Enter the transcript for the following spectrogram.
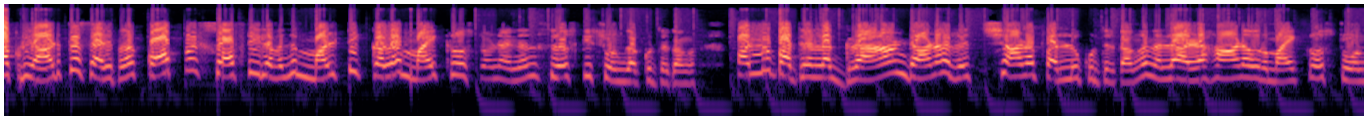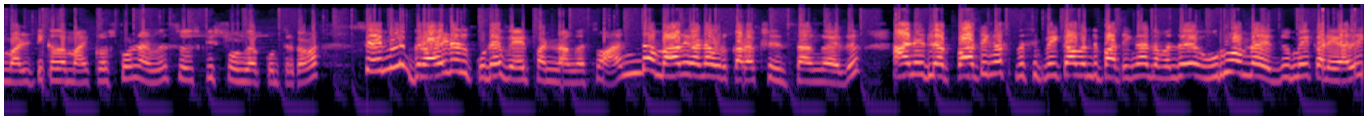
பார்க்கக்கூடிய அடுத்த சாரி பார்த்தா காப்பர் சாஃப்டில வந்து மல்டி கலர் மைக்ரோ ஸ்டோன் என்னது சிலோஸ்கி ஸ்டோன் தான் கொடுத்துருக்காங்க. பல்லு பார்த்தீங்கன்னா நல்லா கிராண்டான ரிச்சான பல்லு கொடுத்துருக்காங்க. நல்ல அழகான ஒரு micro stone multi colour micro stone அது வந்து சிலோஸ்கி ஸ்டோன் தான் கொடுத்துருக்காங்க. செமி பிரைடல் கூட வேர் பண்ணாங்க. ஸோ அந்த மாதிரியான ஒரு கலெக்ஷன்ஸ் தாங்க இது. அண்ட் இதுல பாத்தீங்கன்னா ஸ்பெசிஃபிக்கா வந்து பாத்தீங்கன்னா அது வந்து உருவம்லாம் எதுவுமே கிடையாது.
